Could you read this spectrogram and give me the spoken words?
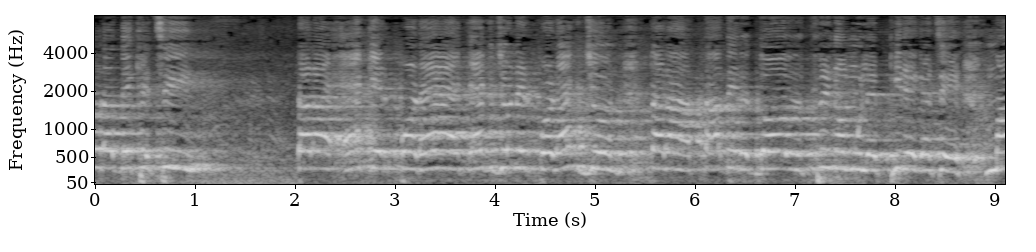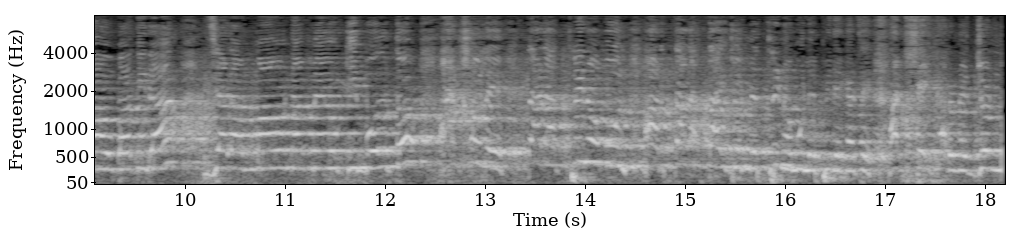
আমরা দেখেছি, তারা একের পর এক, একজনের পর একজন, তারা তাদের দল তৃণমূলে ফিরে গেছে। মাওবাদীরা যারা মাও না মেও কি বলতো, আসলে তারা তৃণমূল, আর তারা তাই জন্য তৃণমূলে ফিরে গেছে। আর সেই কারণের জন্য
